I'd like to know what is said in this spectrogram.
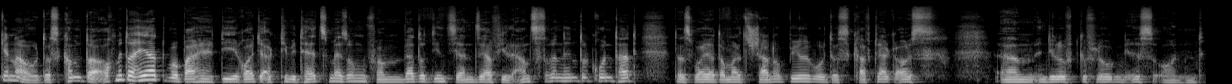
Genau, das kommt da auch mit daher, wobei die Radioaktivitätsmessung vom Wetterdienst ja einen sehr viel ernsteren Hintergrund hat. Das war ja damals Tschernobyl, wo das Kraftwerk aus ähm, in die Luft geflogen ist und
